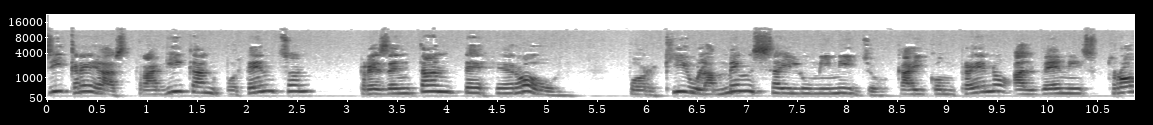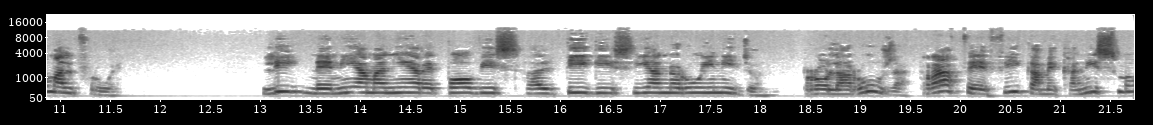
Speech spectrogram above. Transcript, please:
gi creas tragican potenzon presentante heroon, por kiu la mensa illuminigio cae compreno alvenis tro malfrue. Li nenia maniere povis altigi sian ruinigion pro la rusa trafe efica mecanismo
